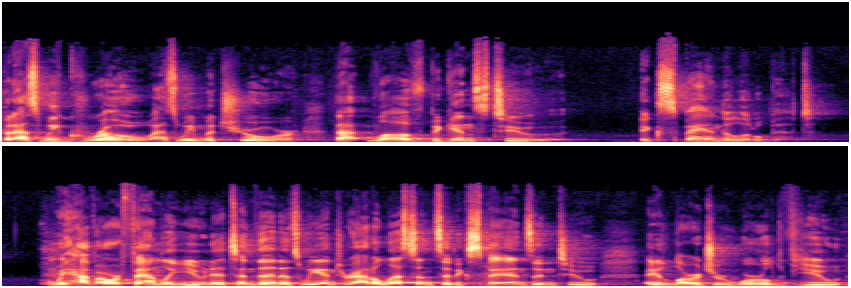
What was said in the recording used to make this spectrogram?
But as we grow, as we mature, that love begins to expand a little bit. And we have our family unit, and then as we enter adolescence, it expands into a larger worldview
